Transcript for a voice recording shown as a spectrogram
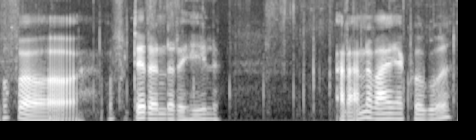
Hvorfor, hvorfor det ændrer det hele? Er der andre veje, jeg kunne have gået?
